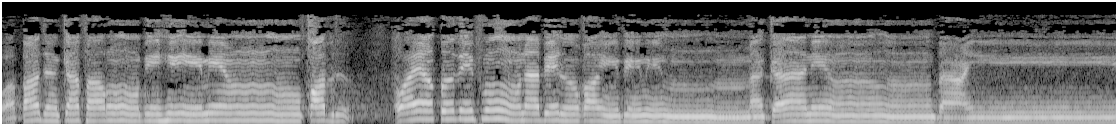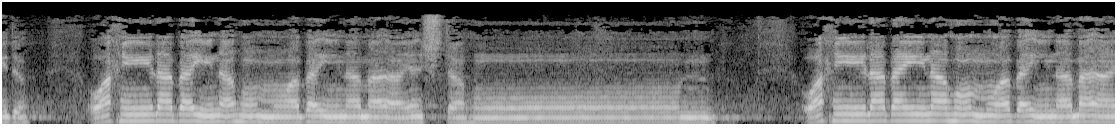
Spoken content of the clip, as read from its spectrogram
وقد كفروا به من قبل ويقذفون بالغيب من مكان بعيد. وحيل بينهم وبين ما يشتهون. وحيل بينهم وبين ما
